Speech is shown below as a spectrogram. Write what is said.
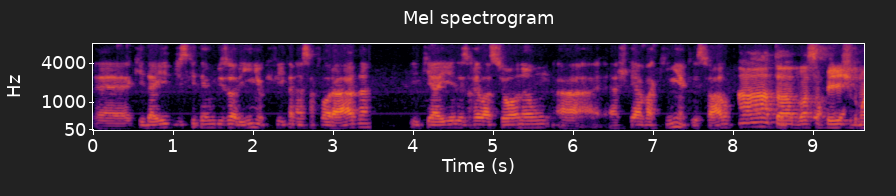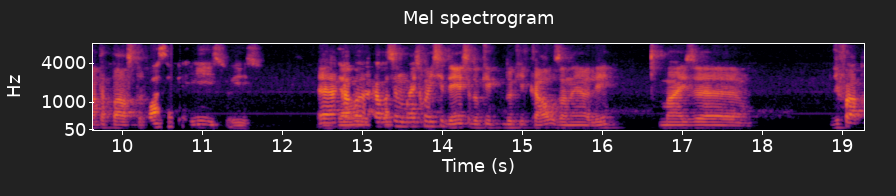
É, que daí diz que tem um besourinho que fica nessa florada e que aí eles relacionam, a, acho que é a vaquinha que eles falam. Ah, tá, do aça-peixe, do mata-pasto. Isso, isso. É, então, acaba, acaba sendo mais coincidência do que, do que causa, né, ali. Mas, é, de fato,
